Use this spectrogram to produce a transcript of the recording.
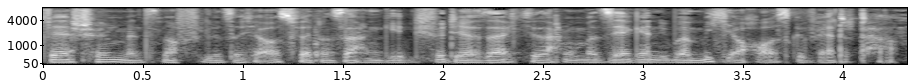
wäre schön, wenn es noch viele solche Auswertungssachen gäbe. Ich würde ja solche Sachen immer sehr gerne über mich auch ausgewertet haben.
